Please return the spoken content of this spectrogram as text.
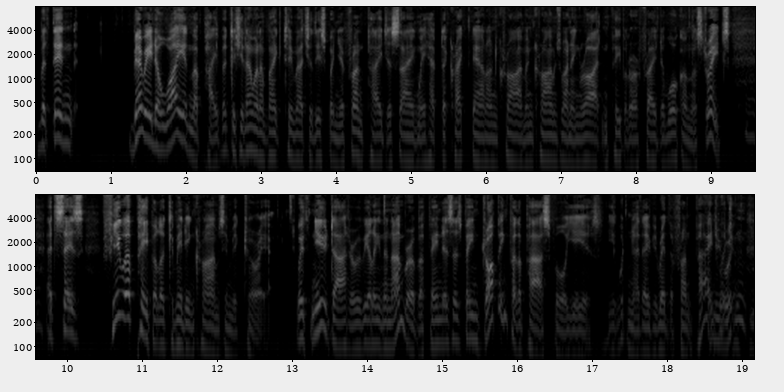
but then buried away in the paper because you don't want to make too much of this when your front page is saying we have to crack down on crime and crime's running riot and people are afraid to walk on the streets. Hmm. It says fewer people are committing crimes in Victoria. With new data revealing the number of offenders has been dropping for the past four years. You wouldn't know that if you read the front page, you would wouldn't. you?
